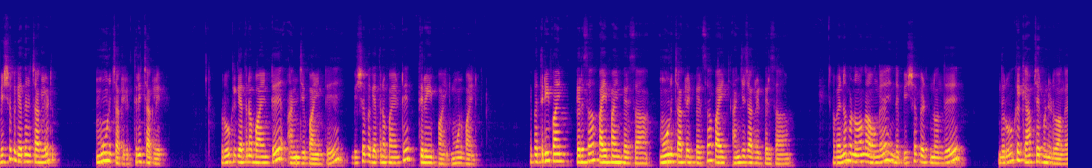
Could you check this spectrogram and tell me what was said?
பிஷப்புக்கு எத்தனை சாக்லேட் மூணு சாக்லேட் த்ரீ சாக்லேட் ரூக்குக்கு எத்தனை பாயிண்ட்டு அஞ்சு பாயிண்ட்டு பிஷப்புக்கு எத்தனை பாயிண்ட்டு த்ரீ பாயிண்ட் மூணு பாயிண்ட் இப்போ த்ரீ பாயிண்ட் பெருசா? ஃபைவ் பாயிண்ட் பெருசா? மூணு சாக்லேட் பெருசா? ஃபைவ் அஞ்சு சாக்லேட் பெருசா? அப்போ என்ன பண்ணுவாங்க அவங்க? இந்த பிஷப் எடுத்துன்னு வந்து இந்த ரூக்கை கேப்சர் பண்ணிவிடுவாங்க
